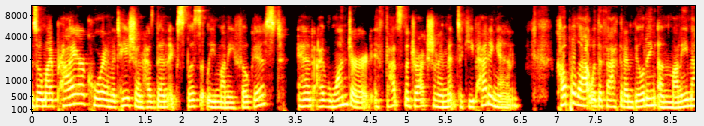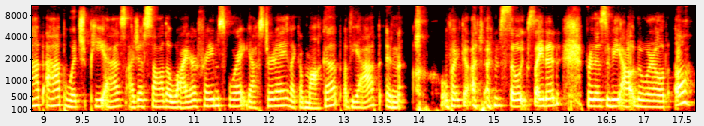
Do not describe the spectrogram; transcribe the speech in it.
So my prior core invitation has been explicitly money focused. And I've wondered if that's the direction I'm meant to keep heading in. Couple that with the fact that I'm building a money map app, which PS, I just saw the wireframes for it yesterday, like a mock up of the app. And oh my gosh, I'm so excited for this to be out in the world. Oh,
